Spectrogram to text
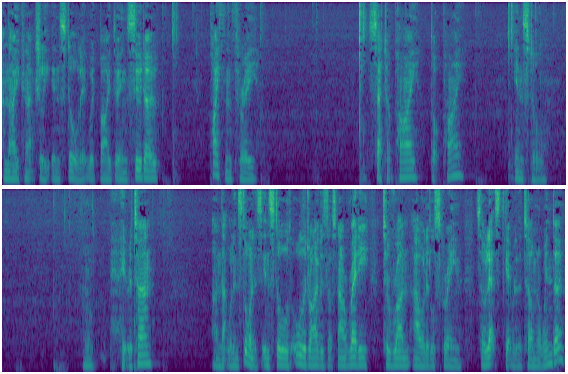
And now you can actually install it with by doing sudo python 3 setup pi install. And we'll hit return. And that will install. And it's installed all the drivers that's now ready to run our little screen. So let's get rid of the terminal window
